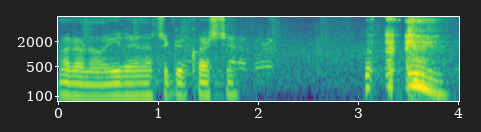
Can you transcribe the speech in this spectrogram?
I don't know either. That's a good question.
